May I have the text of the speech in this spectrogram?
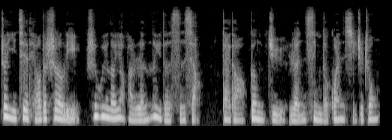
这一借条的设立是为了要把人类的思想带到更具人性的关系之中，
